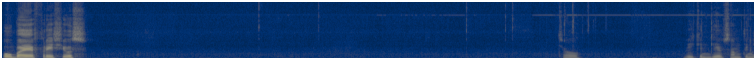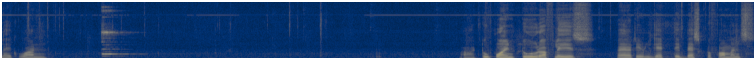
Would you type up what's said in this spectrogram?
O by F ratios So, we can give something like 1 Uh, 2.2 roughly is where you will get the best performance.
